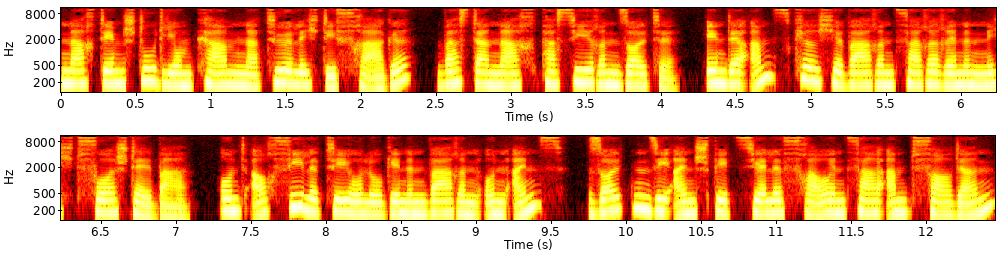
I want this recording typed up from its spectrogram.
Nach dem Studium kam natürlich die Frage, was danach passieren sollte. In der Amtskirche waren Pfarrerinnen nicht vorstellbar. Und auch viele Theologinnen waren uneins, sollten sie ein spezielle Frauenpfarramt fordern?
